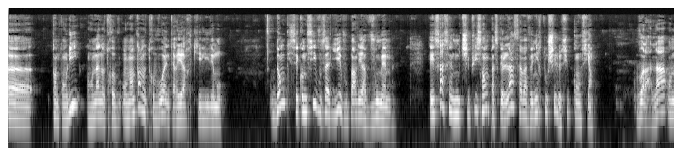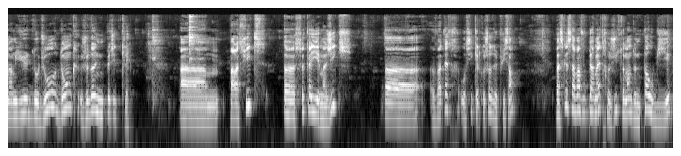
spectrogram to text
euh, quand on lit, on a notre, on entend notre voix intérieure qui lit les mots. Donc, c'est comme si vous alliez vous parler à vous-même. Et ça, c'est un outil puissant parce que là, ça va venir toucher le subconscient. Voilà, là, on est en milieu d'audio, donc je donne une petite clé. Euh, par la suite, euh, ce cahier magique euh, va être aussi quelque chose de puissant parce que ça va vous permettre justement de ne pas oublier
